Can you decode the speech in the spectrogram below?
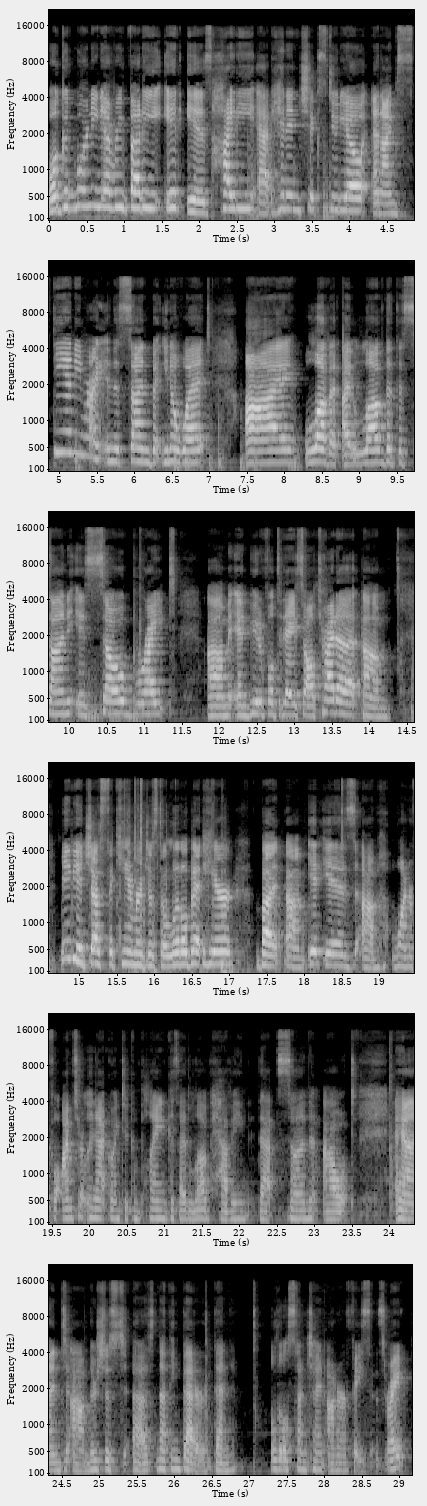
Well, good morning, everybody. It is Heidi at Hen and Chick Studio, and I'm standing right in the sun, but you know what? I love it. I love that the sun is so bright um, and beautiful today. So I'll try to um, maybe adjust the camera just a little bit here, but um, it is um, wonderful. I'm certainly not going to complain because I love having that sun out. And um, there's just uh, nothing better than a little sunshine on our faces, right?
